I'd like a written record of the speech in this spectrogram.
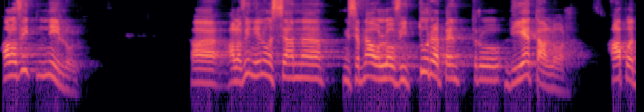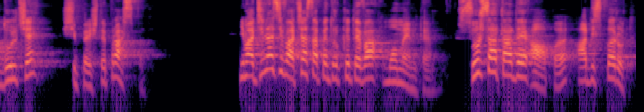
A lovit Nilul. A lovit Nilul înseamnă, însemna o lovitură pentru dieta lor. Apă dulce și pește proaspăt. Imaginați-vă aceasta pentru câteva momente. Sursa ta de apă a dispărut.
